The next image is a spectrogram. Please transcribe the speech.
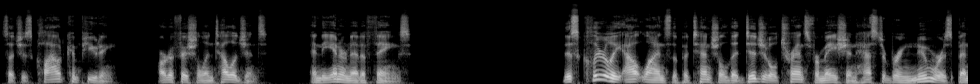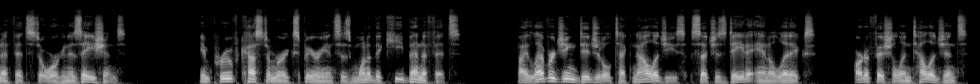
such as cloud computing, artificial intelligence, and the Internet of Things. This clearly outlines the potential that digital transformation has to bring numerous benefits to organizations. Improved customer experience is one of the key benefits, by leveraging digital technologies such as data analytics, artificial intelligence,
